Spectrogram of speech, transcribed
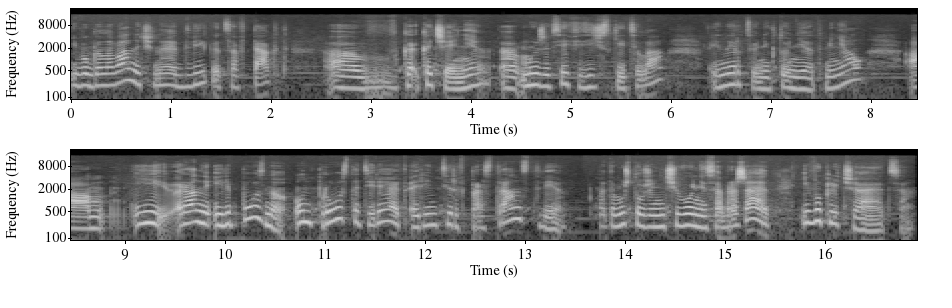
его голова начинает двигаться в такт э, в качания. А, мы же все физические тела, инерцию никто не отменял. Э, и рано или поздно он просто теряет ориентир в пространстве, потому что уже ничего не соображает и выключается.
